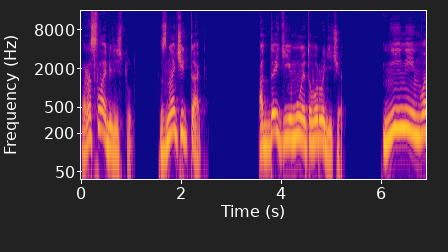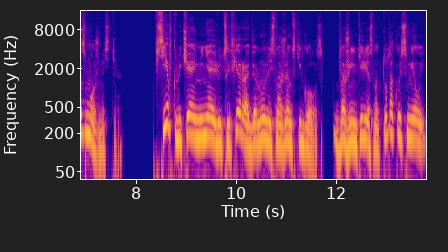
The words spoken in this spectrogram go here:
Расслабились тут. Значит так. Отдайте ему этого родича. Не имеем возможности. Все, включая меня и Люцифера, обернулись на женский голос. Даже интересно, кто такой смелый?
